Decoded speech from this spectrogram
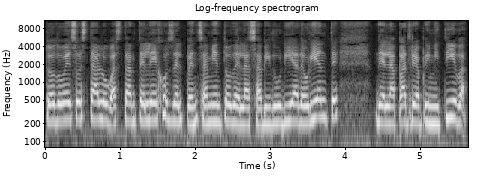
Todo eso está lo bastante lejos del pensamiento de la sabiduría de Oriente, de la patria primitiva.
